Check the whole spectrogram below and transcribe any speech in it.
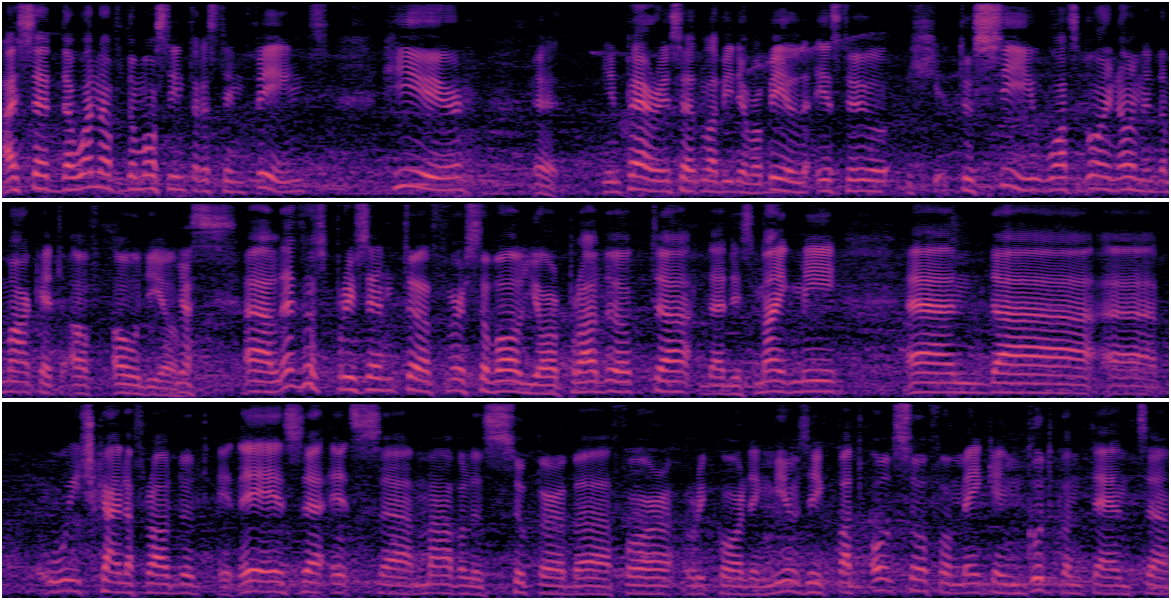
I said that one of the most interesting things here uh, in Paris at La Video Mobile is to to see what's going on in the market of audio. Yes. Uh, let us present uh, first of all your product uh, that is Mikme and uh, which kind of product it is. Uh, it's uh, marvelous, superb uh, for recording music, but also for making good content uh,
